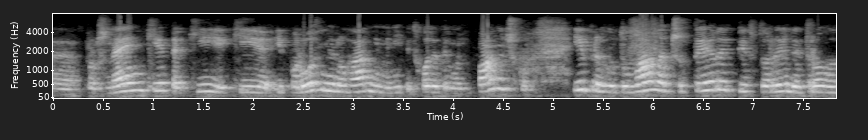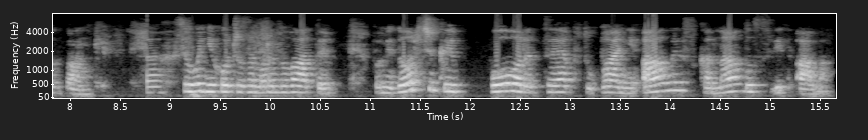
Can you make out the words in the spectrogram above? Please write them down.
е, пружненькі, такі, які і по розміру гарні мені підходитимуть в баночку. І приготувала 4 півтори літрових банки. Сьогодні хочу замаринувати помідорчики по рецепту пані Али з каналу Світ Алла.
